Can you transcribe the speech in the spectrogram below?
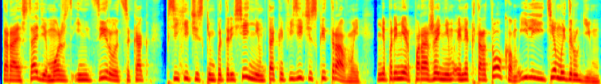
Вторая стадия может инициироваться как психическим потрясением, так и физической травмой, например, поражением электротоком или и тем, и другим.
